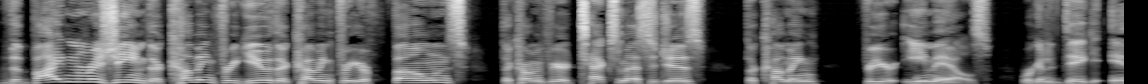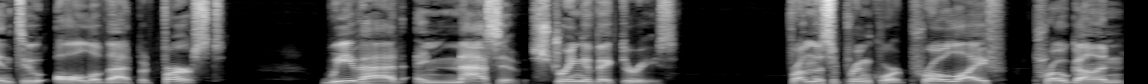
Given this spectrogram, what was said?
The Biden regime, they're coming for you. They're coming for your phones. They're coming for your text messages. They're coming for your emails. We're going to dig into all of that. But first, we've had a massive string of victories from the Supreme Court pro life, pro gun,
